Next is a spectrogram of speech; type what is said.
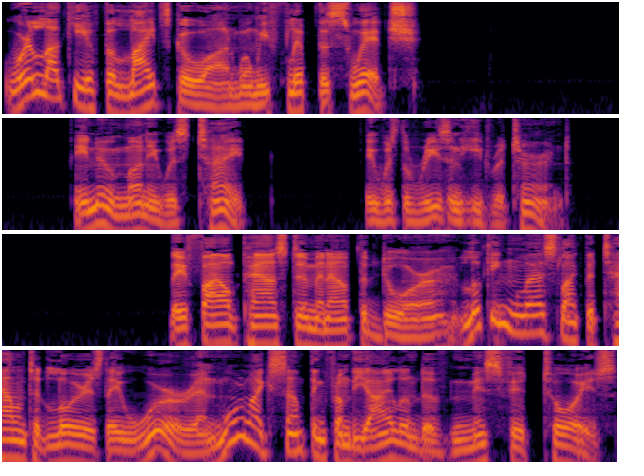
We're lucky if the lights go on when we flip the switch. He knew money was tight, it was the reason he'd returned. They filed past him and out the door, looking less like the talented lawyers they were and more like something from the island of misfit toys.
